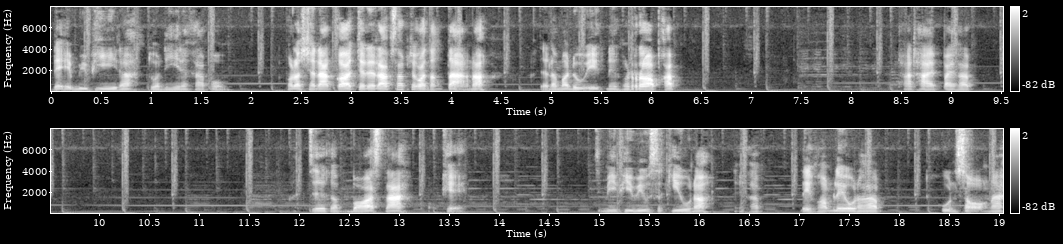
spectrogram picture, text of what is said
ได้ MVP นะตัวนี้นะครับผมพอเราชนะก็จะได้รับทรัพยากรต่างๆเนาะเดี๋ยวเรามาดูอีกหนึ่งรอบครับท้าทายไปครับ เจอกับบอสนะ โอเค จะมีพรีวิวสกิลเนาะนะครับเร่งความเร็วนะครับ คูณ 2 นะ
